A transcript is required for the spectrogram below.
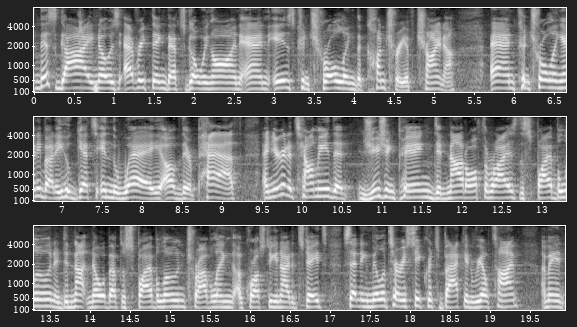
this guy knows everything that's going on and is controlling the country of China and controlling anybody who gets in the way of their path. And you're going to tell me that Xi Jinping did not authorize the spy balloon and did not know about the spy balloon traveling across the United States, sending military secrets back in real time? I mean,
